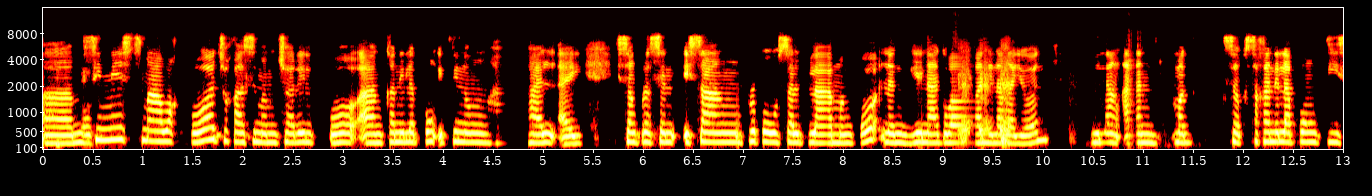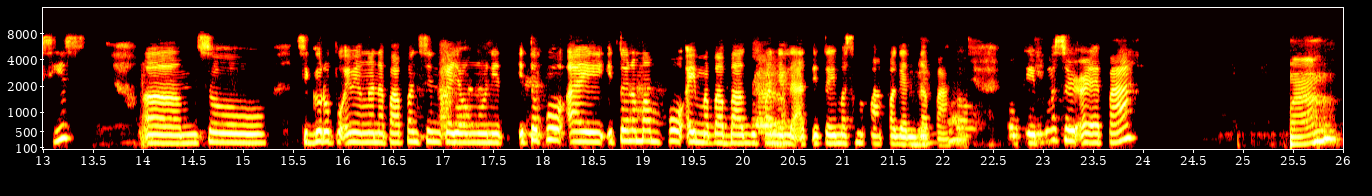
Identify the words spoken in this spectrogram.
Um, si Miss Mawak po at saka si Ma'am Charil po, ang kanila pong itinunghal ay isang present, isang proposal lamang po na ginagawa nila ngayon bilang an, mag, sa, sa kanila pong thesis. Um, so, siguro po ay mga napapansin kayo, ngunit ito po ay, ito naman po ay mababago pa nila at ito ay mas mapapaganda pa. Okay po, Sir Arepa, Ma'am?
